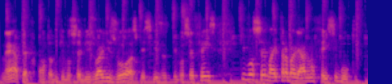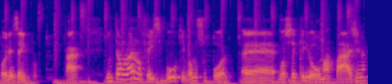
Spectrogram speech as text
né, até por conta do que você visualizou, as pesquisas que você fez, que você vai trabalhar no Facebook, por exemplo, tá? Então lá no Facebook, vamos supor, é, você criou uma página,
